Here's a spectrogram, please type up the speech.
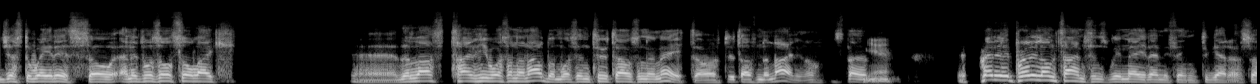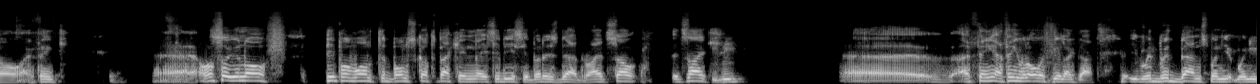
just the way it is. So, and it was also like uh, the last time he was on an album was in 2008 or 2009. You know, so yeah, pretty pretty long time since we made anything together. So I think uh, also, you know, people want the Bon Scott back in ACDC, but he's dead, right? So it's like mm-hmm. Uh, I think I think it will always be like that with with bands when you when you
